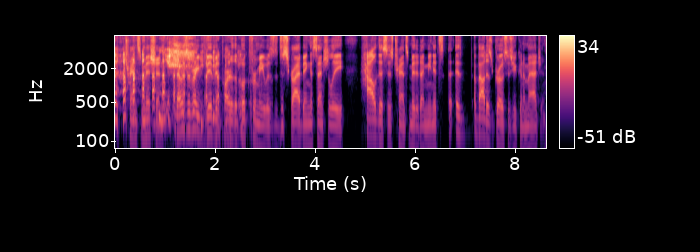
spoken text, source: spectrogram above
transmission. yeah. That was a very vivid part of the book for me, was describing essentially how this is transmitted. I mean, it's, it's about as gross as you can imagine.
